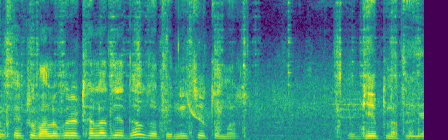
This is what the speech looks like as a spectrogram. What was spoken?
আশি একটু ভালো করে ঠেলা দিয়ে দাও যাতে নিচে তোমার গেপ না থাকে।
